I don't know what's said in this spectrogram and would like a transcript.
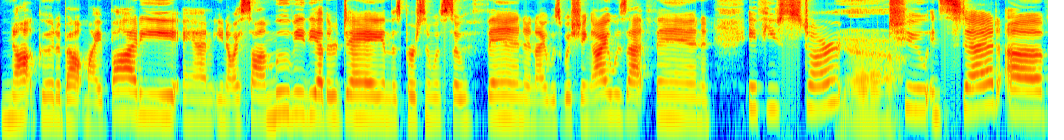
not good about my body and you know i saw a movie the other day and this person was so thin and i was wishing i was that thin and if you start yeah. to instead of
